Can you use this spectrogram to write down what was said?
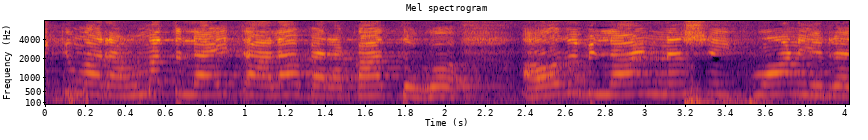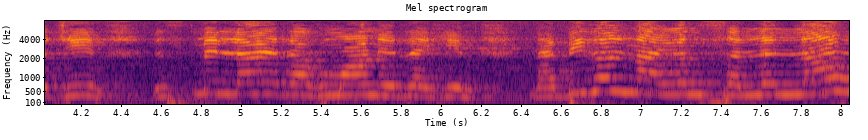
عليكم ورحمة الله تعالى وبركاته أعوذ بالله من الشيطان الرجيم بسم الله الرحمن الرحيم நபிகள் நாயகம் ஸல்லல்லாஹு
